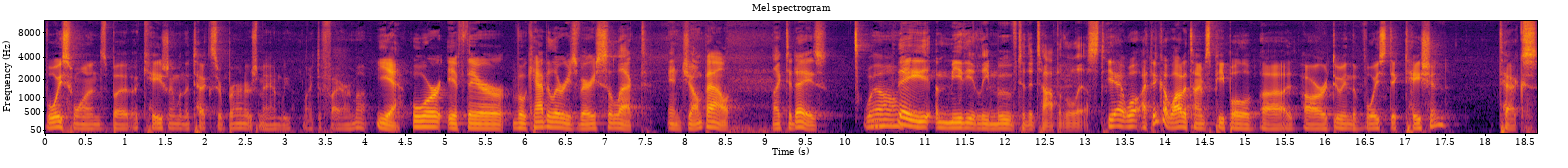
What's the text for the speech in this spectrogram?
voice ones, but occasionally, when the texts are burners, man, we like to fire them up. Yeah. Or if their vocabulary is very select and jump out, like today's, Well, they immediately move to the top of the list. yeah, well, I think a lot of times people uh, are doing the voice dictation texts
